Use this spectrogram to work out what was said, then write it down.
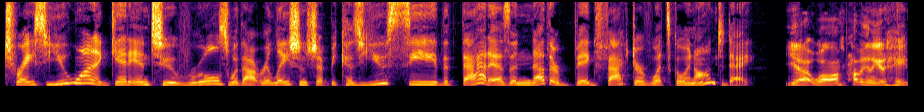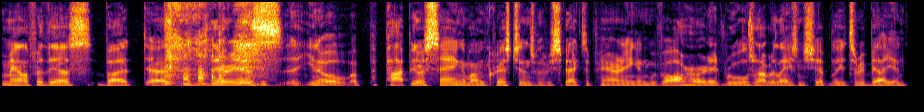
Trace, you want to get into rules without relationship because you see that that as another big factor of what's going on today. Yeah, well, I'm probably going to get hate mail for this, but uh, there is, you know, a popular saying among Christians with respect to parenting, and we've all heard it: rules without relationship leads to rebellion.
